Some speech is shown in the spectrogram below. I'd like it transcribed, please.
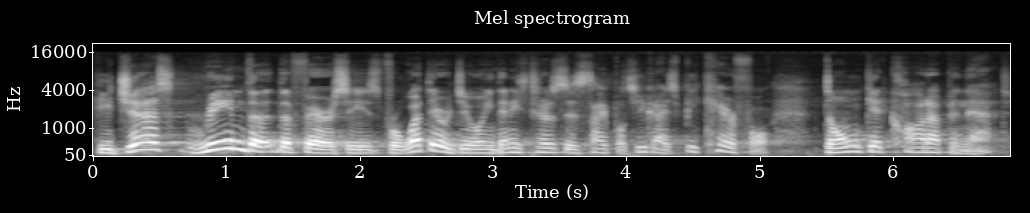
He just reamed the, the Pharisees for what they were doing. Then he tells his disciples, You guys, be careful. Don't get caught up in that.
